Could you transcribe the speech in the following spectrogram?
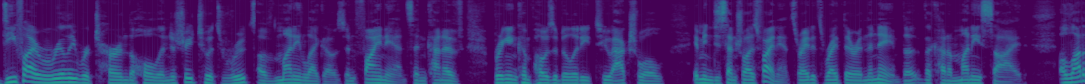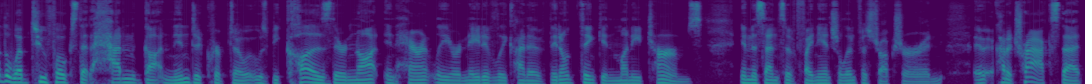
DeFi really returned the whole industry to its roots of money Legos and finance, and kind of bringing composability to actual, I mean, decentralized finance. Right, it's right there in the name, the the kind of money side. A lot of the Web two folks that hadn't gotten into crypto, it was because they're not inherently or natively kind of they don't think in money terms in the sense of financial infrastructure. And it kind of tracks that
